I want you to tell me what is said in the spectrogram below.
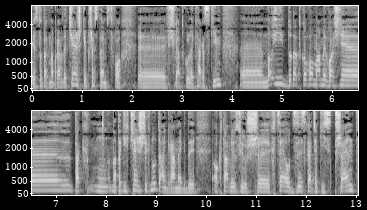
jest to tak naprawdę ciężkie przestępstwo e, w świadku lekarskim. E, no i dodatkowo mamy właśnie tak mm, na takich cięższych nutach grane, gdy Octavius już e, chce odzyskać jakiś sprzęt,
